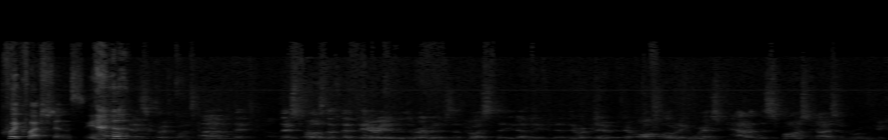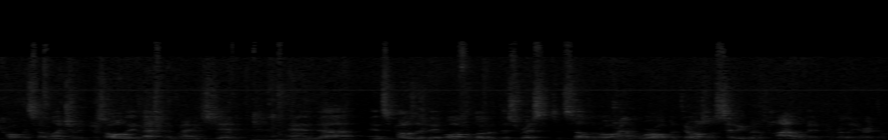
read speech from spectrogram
quick questions. Uh, That's a quick one. Um, I suppose that the theory of the derivatives, of course, that, you know, the- the- they're, they're, they're offloading risk. How did the smartest guys in the room get caught with so much of it? The investment banks did. And, uh, and supposedly they've offloaded this risk to sell it all around the world, but they're also sitting with a pile of it that really hurt them.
